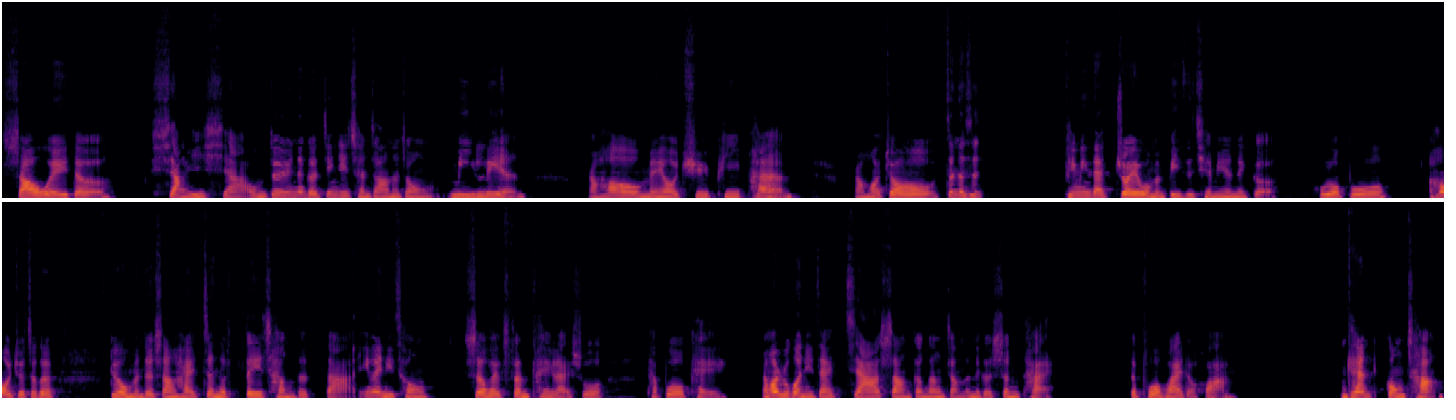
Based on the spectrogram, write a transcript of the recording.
稍微的想一下，我们对于那个经济成长那种迷恋，然后没有去批判，然后就真的是拼命在追我们鼻子前面那个胡萝卜，然后我觉得这个对我们的伤害真的非常的大，因为你从社会分配来说，它不 OK。然后，如果你再加上刚刚讲的那个生态的破坏的话，你看工厂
